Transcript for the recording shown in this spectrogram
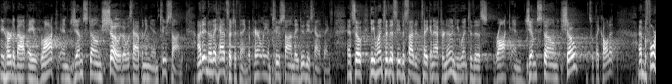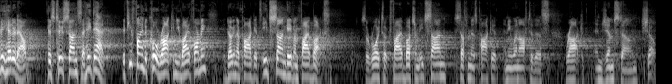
he heard about a rock and gemstone show that was happening in Tucson. I didn't know they had such a thing. Apparently, in Tucson, they do these kind of things. And so he went to this, he decided to take an afternoon. He went to this rock and gemstone show. That's what they called it. And before he headed out, his two sons said, Hey, Dad, if you find a cool rock, can you buy it for me? They dug in their pockets. Each son gave him five bucks. So Roy took five bucks from each son, stuffed them in his pocket, and he went off to this rock and gemstone show.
